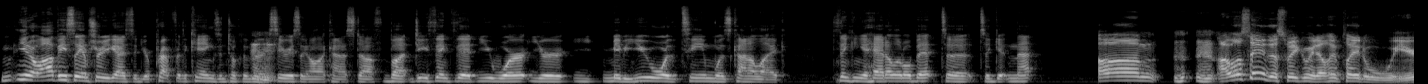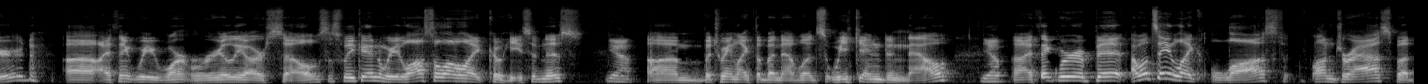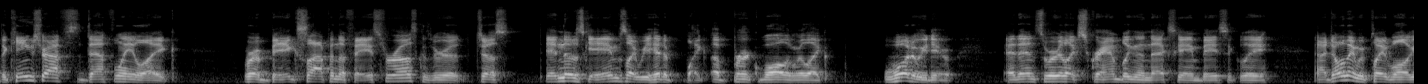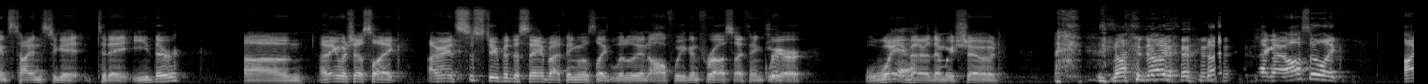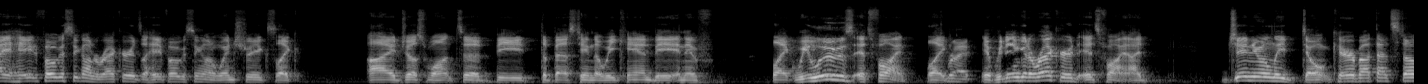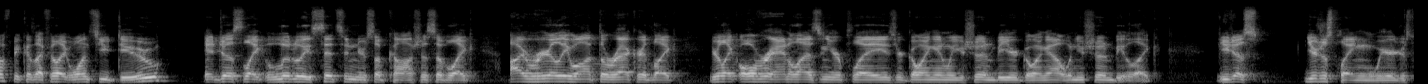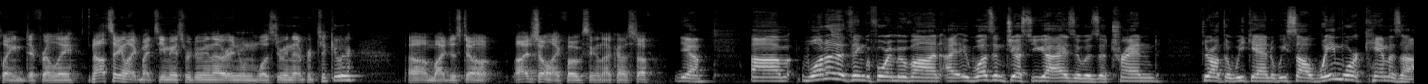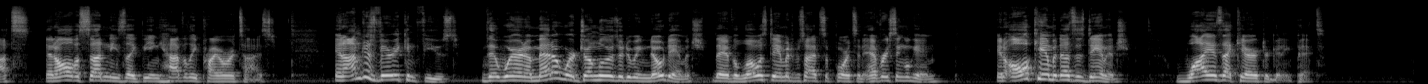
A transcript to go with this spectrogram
you know obviously I'm sure you guys did your prep for the Kings and took them very seriously and all that kind of stuff. But do you think that you were your maybe you or the team was kind of like thinking ahead a little bit to to getting that? Um, I will say this week we definitely played weird. Uh, I think we weren't really ourselves this weekend. We lost a lot of like cohesiveness Yeah. um, between like the benevolence weekend and now. Yep. I think we're a bit, I won't say like lost on drafts, but the Kings drafts definitely like were a big slap in the face for us because we were just in those games, like we hit a like a brick wall and we're like, what do we do? And then so we were like scrambling the next game basically. And I don't think we played well against Titans to get today either. Um, I think it was just like, I mean, it's just stupid to say, but I think it was like literally an off weekend for us. I think we are way Yeah. better than we showed. not, not, not, like I also like I hate focusing on records. I hate focusing on win streaks. Like I just want to be the best team that we can be, and if like we lose, it's fine. Like Right. if we didn't get a record, it's fine. I genuinely don't care about that stuff because I feel like once you do, it just like literally sits in your subconscious of like I really want the record. Like you're like over analyzing your plays. You're going in when you shouldn't be. You're going out when you shouldn't be. Like you just you're just playing weird. Just playing differently. Not saying like my teammates were doing that or anyone was doing that in particular. Um, I just don't. I just don't like focusing on that kind of stuff. Yeah. Um, one other thing before we move on, I, it wasn't just you guys; it was a trend throughout the weekend. We saw way more Camazotz, and all of a sudden he's like being heavily prioritized. And I'm just very confused that we're in a meta where junglers are doing no damage. They have the lowest damage besides supports in every single game, and all Kama does is damage. Why is that character getting picked?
